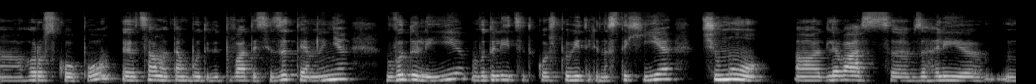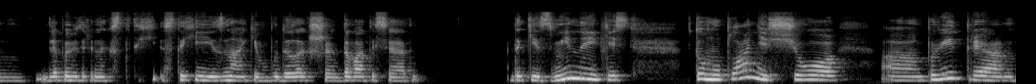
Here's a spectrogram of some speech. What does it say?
гороскопу. Е, Саме там буде відбуватися затемнення водолії. Водолій це також повітряна стихія. Чому для вас е, взагалі для повітряних стихі- стихій знаків буде легше даватися такі зміни якісь? В тому плані, що повітря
